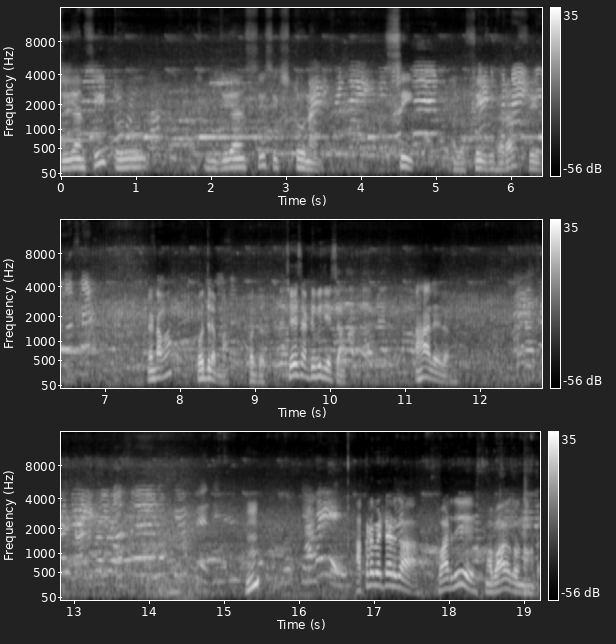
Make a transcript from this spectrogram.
GNC two GNC six two nine. C అదే సి చూసారా? సి. ఏంటమ్మా? వద్దులేమ్మా వద్దు. చేసాను టిఫిన్ చేసాను లేదా? అక్కడ పెట్టాడుగా వాడిది? మా బాగా కొందన్నమాట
